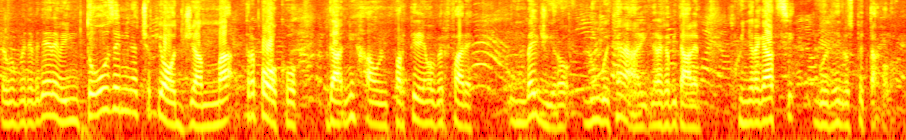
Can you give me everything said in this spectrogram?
come potete vedere ventosa e minaccia pioggia ma tra poco da Newtown partiremo per fare un bel giro lungo i canali della capitale quindi ragazzi godetevi lo spettacolo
